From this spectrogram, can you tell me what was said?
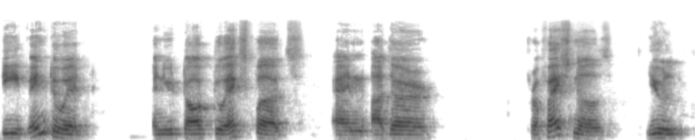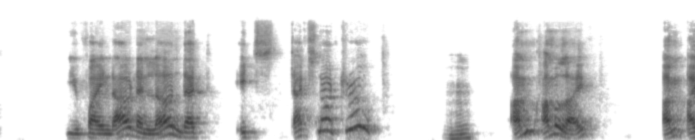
deep into it and you talk to experts and other professionals you'll you find out and learn that it's that's not true. Hmm i'm i'm alive i'm i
